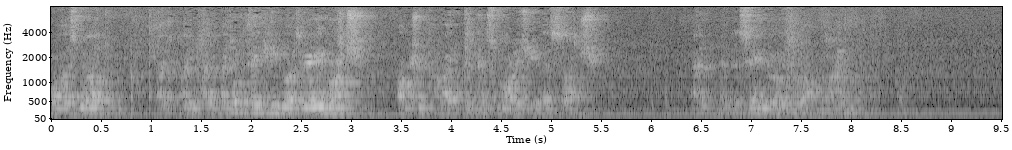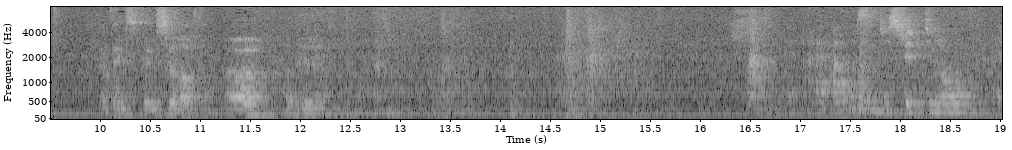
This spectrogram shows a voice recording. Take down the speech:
was not, I, I, I don't think he was very much occupied with cosmology as such. And, and the same goes for Oppenheimer. Yeah, thanks, thanks a lot. Uh, Adele? I, was interested to know uh,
